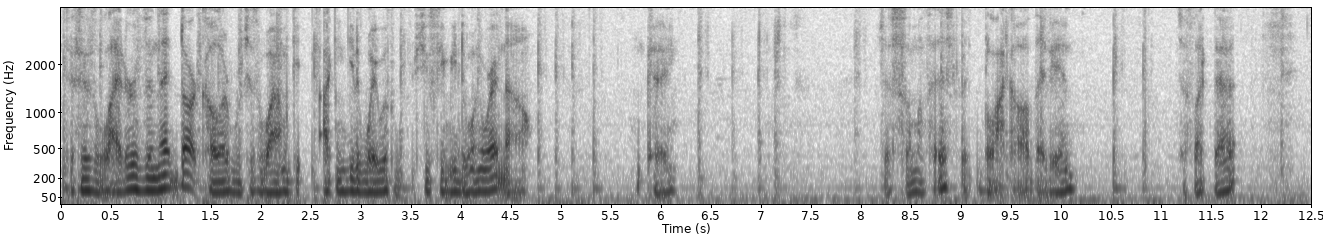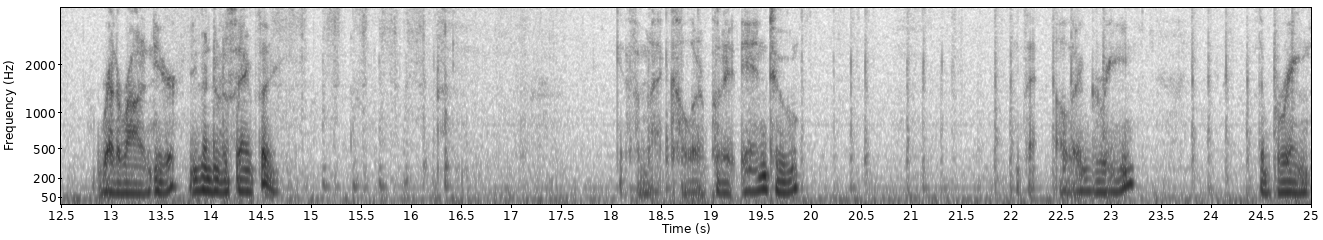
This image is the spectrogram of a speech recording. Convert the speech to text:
This is lighter than that dark color, which is why I'm I can get away with what you see me doing right now. Okay. Just some of this, block all that in. Just like that. Right around in here. You can do the same thing. Get some of that color, put it into that other green to bring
